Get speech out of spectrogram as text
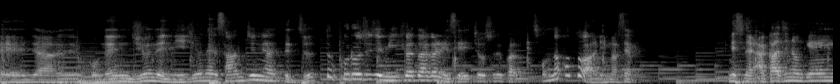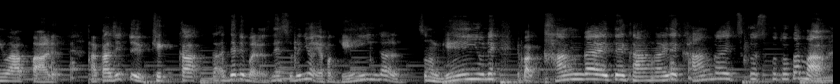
えー、じゃあ5年、10年、20年、30年やってずっと黒字で右肩上がりに成長するか、そんなことはありません。ですね、赤字の原因はやっぱある。赤字という結果が出ればですね、それにはやっぱ原因がある。その原因をね、やっぱ考えて考えて考え尽くすことが、まあ、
